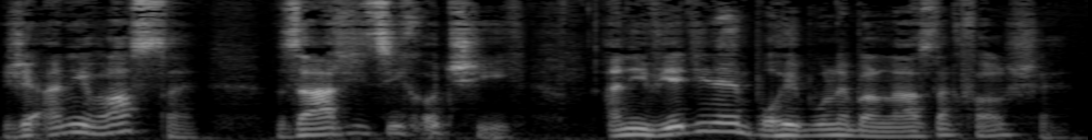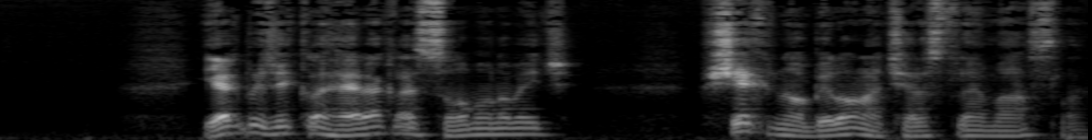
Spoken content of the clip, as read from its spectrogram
že ani v hlase, zářících očích, ani v jediném pohybu nebyl náznak falše. Jak by řekl Herakles Solomonovič, všechno bylo na čerstvém másle.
